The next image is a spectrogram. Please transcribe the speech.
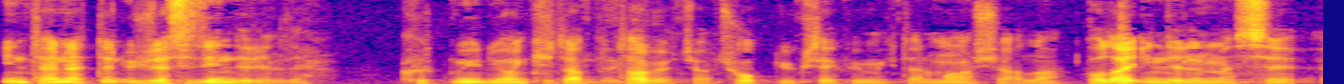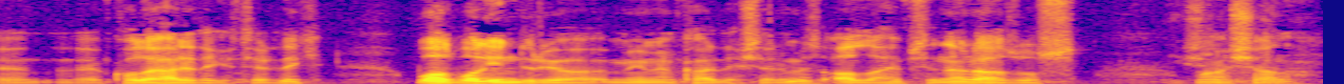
internetten ücretsiz indirildi. 40 milyon kitap tabii canım, çok yüksek bir miktar maşallah. Kolay indirilmesi, e, kolay hale de getirdik. Bol bol indiriyor mümin kardeşlerimiz. Allah hepsinden razı olsun. İnşallah. Maşallah.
